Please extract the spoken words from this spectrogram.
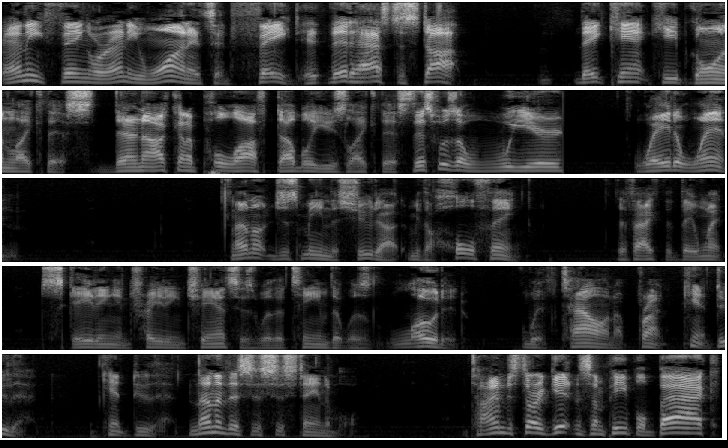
anything or anyone, it's at fate. It, it has to stop. They can't keep going like this. They're not going to pull off W's like this. This was a weird way to win. I don't just mean the shootout, I mean the whole thing. The fact that they went skating and trading chances with a team that was loaded with talent up front. Can't do that. Can't do that. None of this is sustainable. Time to start getting some people back.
